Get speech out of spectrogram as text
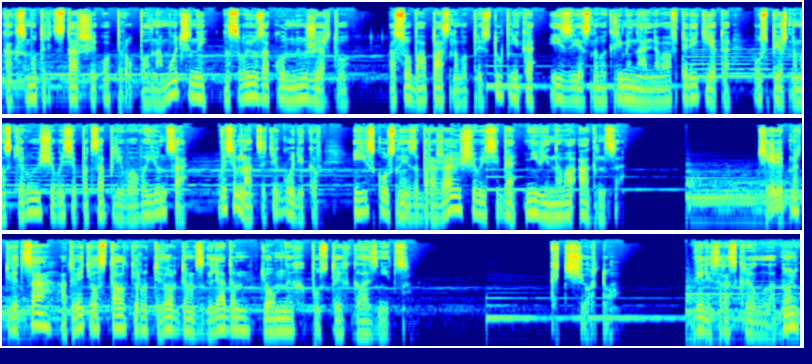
Как смотрит старший оперуполномоченный на свою законную жертву – особо опасного преступника и известного криминального авторитета, успешно маскирующегося под сопливого юнца, 18 годиков, и искусно изображающего себя невинного агнца. Череп мертвеца ответил сталкеру твердым взглядом темных пустых глазниц. «К черту!» Велес раскрыл ладонь,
